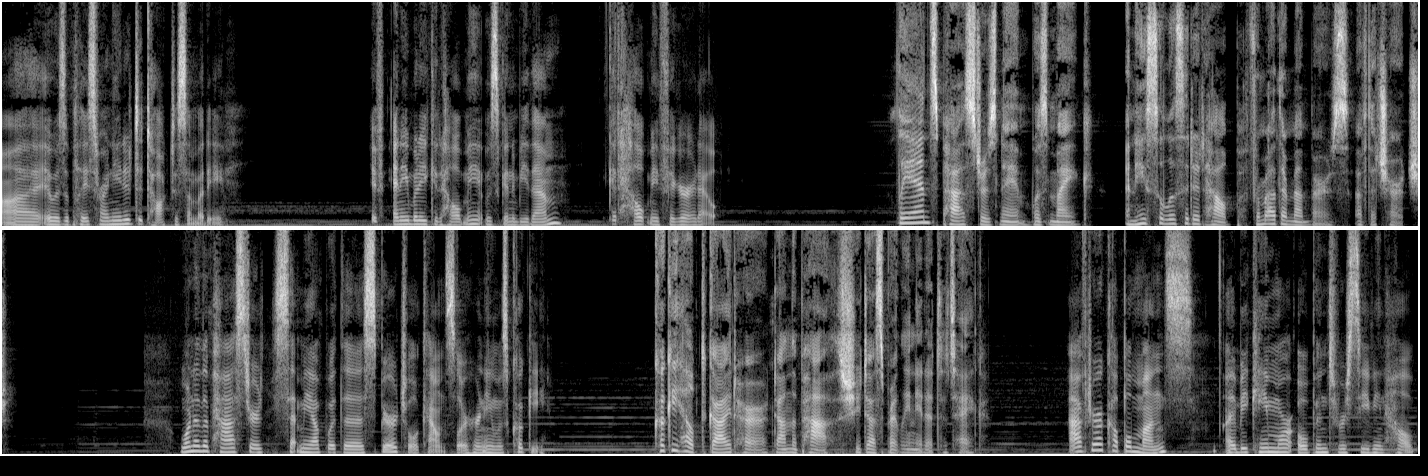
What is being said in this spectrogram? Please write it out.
uh, it was a place where I needed to talk to somebody. If anybody could help me, it was going to be them. It could help me figure it out. Leann's pastor's name was Mike, and he solicited help from other members of the church. One of the pastors set me up with a spiritual counselor. Her name was Cookie. Cookie helped guide her down the path she desperately needed to take. After a couple months, I became more open to receiving help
